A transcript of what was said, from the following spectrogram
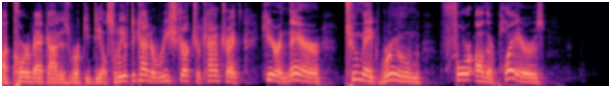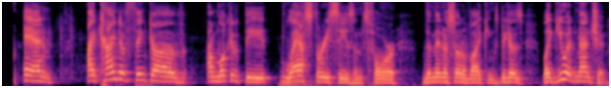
a quarterback on his rookie deal. So we have to kind of restructure contracts here and there to make room for other players. And I kind of think of, I'm looking at the last three seasons for the Minnesota Vikings because, like you had mentioned,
